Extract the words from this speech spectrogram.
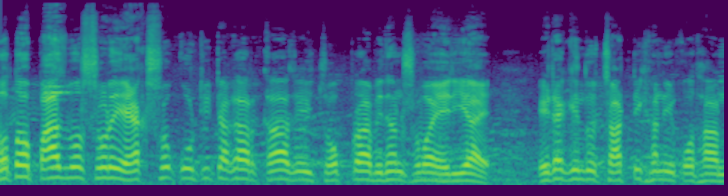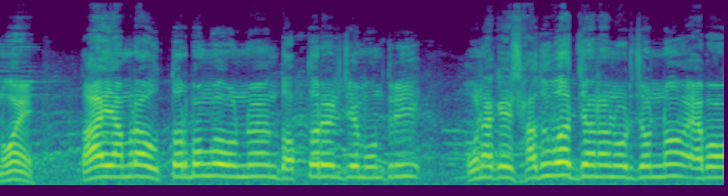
গত পাঁচ বছরে একশো কোটি টাকার কাজ এই চোপড়া বিধানসভা এরিয়ায়। এটা কিন্তু চারটিখানি কথা নয়। তাই আমরা উত্তরবঙ্গ উন্নয়ন দপ্তরের যে মন্ত্রী ওনাকে সাধুবাদ জানানোর জন্য এবং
